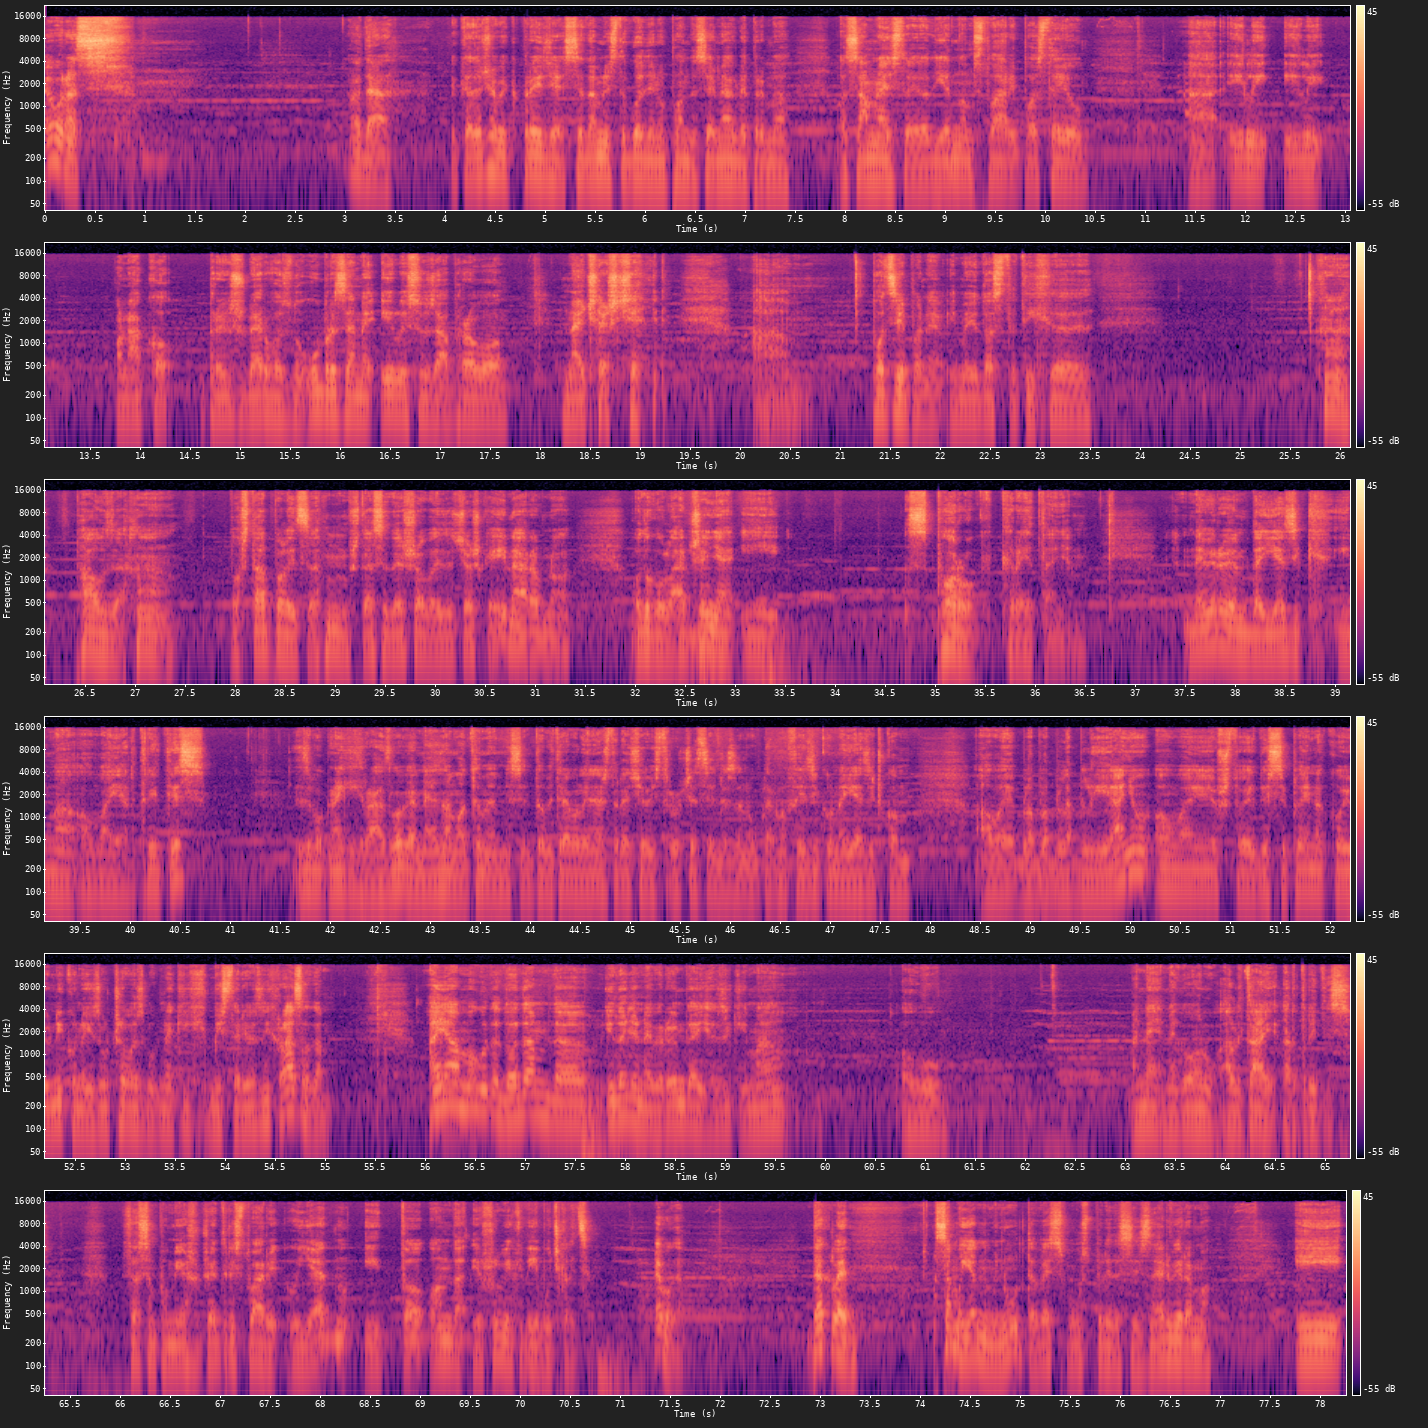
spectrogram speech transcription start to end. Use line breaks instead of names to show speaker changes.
Evo nas. A da, kada čovjek pređe 17. godinu, pa onda se nagle prema 18. od jednom stvari postaju a, ili, ili onako prilično nervozno ubrzane ili su zapravo najčešće a, pocijepane. Imaju dosta tih a, ha, pauza, ha, postapalica, hm, šta se dešava iza ćoška i naravno odugovlačenja i sporog kretanja. Ne vjerujem da jezik ima ovaj artritis zbog nekih razloga, ne znam o tome, mislim, to bi trebali nešto reći ovi stručnici za nuklearnu fiziku na jezičkom ovaj, bla, bla, bla, blijanju, ovaj, što je disciplina koju niko ne izučava zbog nekih misterioznih razloga. A ja mogu da dodam da i dalje ne vjerujem da jezik ima ovu, ma ne, nego onu, ali taj artritis. Sad sam pomiješao četiri stvari u jednu i to onda još uvijek nije mučkalica. Evo ga. Dakle, samo jedna minuta, već smo uspjeli da se iznerviramo i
